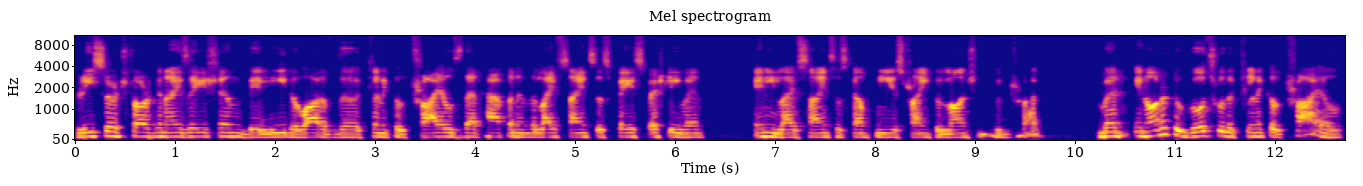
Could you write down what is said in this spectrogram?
research organization. They lead a lot of the clinical trials that happen in the life sciences space, especially when any life sciences company is trying to launch a new drug. But in order to go through the clinical trial,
